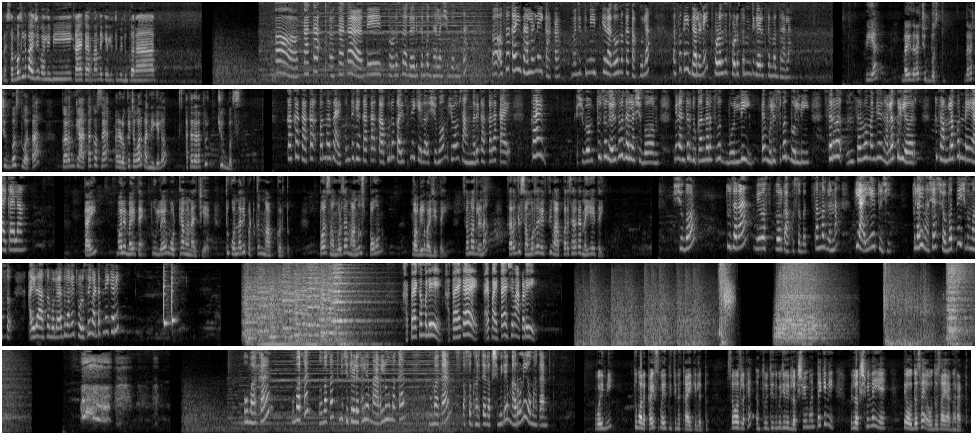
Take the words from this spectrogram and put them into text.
जरा समजलं पाहिजे मला बी. काय कारनामे केले तुम्ही दुकानात? हा काका अं, काका ते थोडस गैरसमज झाला शुभमचा. अं, असं काही झालं नाही काका. म्हणजे तुम्ही इतके रागवू नका काकूला. असं काही झालं नाही थोडस थोडस म्हणजे गैरसमज झाला. प्रिया बाई जरा चुप बस तू. जरा चुप बस तू आता. कारण की आता कसं आहे आता डोक्याच्या वर पाणी गेलं. आता जरा तू चुप बस. काका काका पण माझं ऐकून तर घ्या. केलं. शुभम शुभम सांगणारे काकाला काय? काय? शुभम तुझं गैरसमज झाला शुभम. मी नंतर दुकानदारासोबत बोलली. त्या मुलीसोबत बोलली. सर्व सर्व म्हणजे झालं क्लिअर तू थांबला पण नाही ऐकायला. ताई मला माहीत आहे तू लय मोठ्या मनाची आहे. तू कोणालाही पटकन माफ करतो पण समोरचा माणूस पाहून वागलं पाहिजे ताई. समजलं ना? कारण की समोरचा व्यक्ती माफ करायसारखा नाहीये ताई. शुभम तू जरा व्यवस्थित बोल काकू सोबत समजलं ना? ती आई आहे तुझी. तुला ही भाषा शोभत नाही शुभम असं. आईला असं बोलायला तुला काही थोडसही वाटत नाही का रे? खाताय का मले? खाताय काय? काय पाहताय असे माकडे? उमाकांत उमाकांत उमाकांत तुम्ही चित्रलेखाला मारलं उमाकांत उमाकांत असं घरच्या लक्ष्मीले मारू नये उमाकांत वहिनी तुम्हाला काहीच माहीत नाही तिनं काय केलं तर. समजलं काय? आणि तुम्ही तुम्ही जी लक्ष्मी म्हणताय की नाही? ती लक्ष्मी नाही आहे ते अवदस आहे अवदस आहे या घरात.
